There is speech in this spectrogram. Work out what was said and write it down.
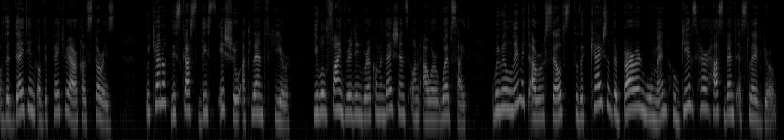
of the dating of the patriarchal stories we cannot discuss this issue at length here. You will find reading recommendations on our website. We will limit ourselves to the case of the barren woman who gives her husband a slave girl.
